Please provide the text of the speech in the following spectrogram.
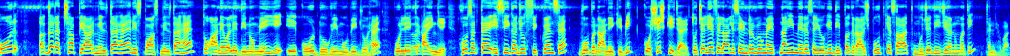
और अगर अच्छा प्यार मिलता है रिस्पांस मिलता है तो आने वाले दिनों में ये एक और डोगरी मूवी जो है, वो लेकर आएँगे। हो सकता है इसी का जो सीक्वेंस है, वो बनाने की भी कोशिश की जाए। तो चलिए फ़िलहाल इस इंटरव्यू में इतना ही। मेरे सहयोगी दीपक राजपूत के साथ मुझे दीजिए अनुमति। धन्यवाद।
